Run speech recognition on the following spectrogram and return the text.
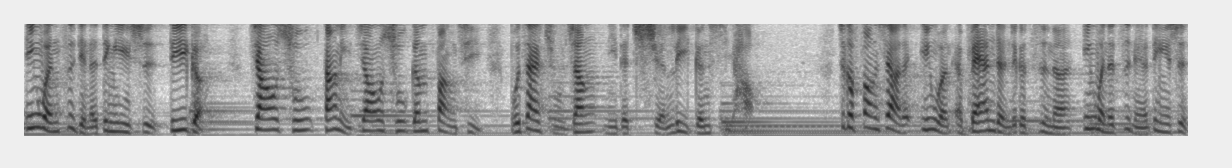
英文字典的定义是：第一个，交出。当你交出跟放弃，不再主张你的权利跟喜好。这个放下的英文 abandon 这个字呢，英文的字典的定义是：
